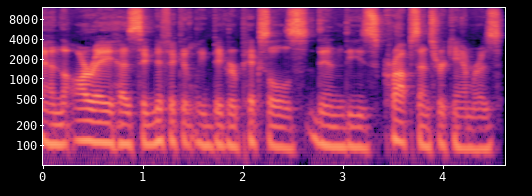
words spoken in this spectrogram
and the RA has significantly bigger pixels than these crop sensor cameras.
